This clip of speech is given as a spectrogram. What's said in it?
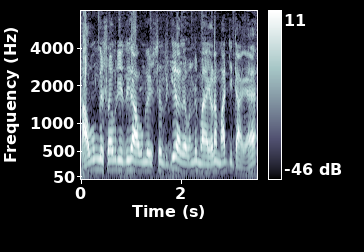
அவங்க சௌகரியத்துக்கு அவங்க இஷ்டத்துக்கு அதை வந்து இடம் மாற்றிட்டாங்க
